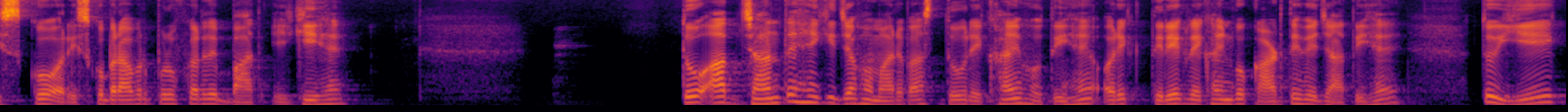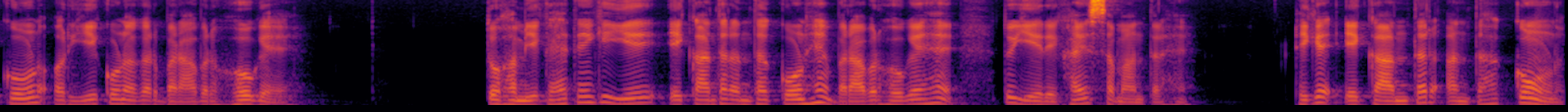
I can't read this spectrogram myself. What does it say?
इसको और इसको बराबर प्रूफ कर दें, बात एक ही है. तो आप जानते हैं कि जब हमारे पास दो रेखाएँ होती हैं और एक तिरक रेखा इनको काटते हुए जाती है तो ये कोण और ये कोण अगर बराबर हो गए तो हम ये कहते हैं कि ये एकांतर अंत कोण हैं, बराबर हो गए हैं तो ये रेखाएँ समांतर हैं। ठीक है? एकांतर अंत कोण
